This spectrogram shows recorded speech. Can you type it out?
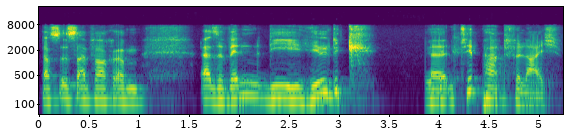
das ist einfach, ähm, also wenn die Hildig äh, einen Tipp hat vielleicht,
